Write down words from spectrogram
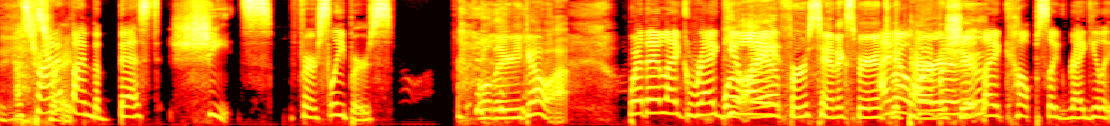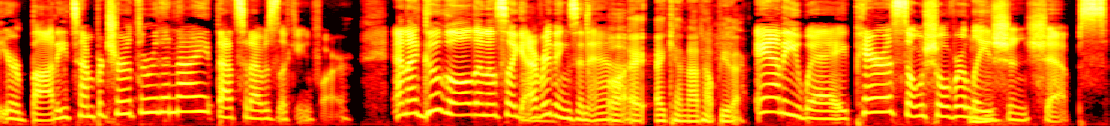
I was That's trying right. to find the best sheets for sleepers well, there you go. Where they like regulate. Well, I have firsthand experience I know, with Parachute. it like helps like regulate your body temperature through the night. That's what I was looking for. And I googled, and it's like everything's an ad. Well, I, I cannot help you there. Anyway, parasocial Mm-hmm. relationships.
